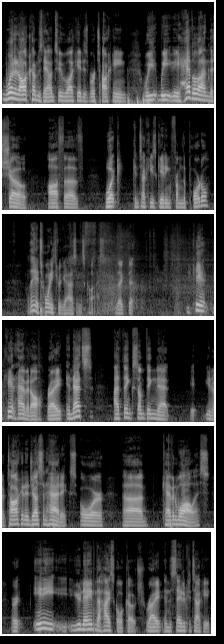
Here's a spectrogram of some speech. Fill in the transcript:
what it all comes down to, Luckett, is we're talking. We, we we headline the show off of what Kentucky's getting from the portal. Well, they had 23 guys in this class. Like that, you can't you can't have it all, right? And that's I think something that you know, talking to Justin Haddix or uh, Kevin Wallace or any you name the high school coach, right, in the state of Kentucky.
